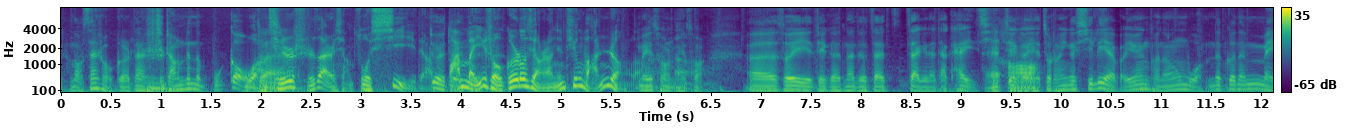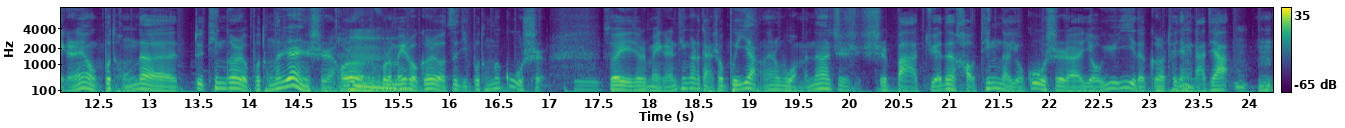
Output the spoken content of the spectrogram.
两到三首歌，但是时长真的不够啊。我们其实实在是想做细一点，对对把每一首歌都想让您听完整了。没错没错，呃，所以这个那就再再给大家开一期哎，这个也做成一个系列吧，因为可能我们的歌单每个人有不同的对听歌有不同的认识，或者或者每首歌有自己不同的故事，所以就是每个人听歌的感受不一样。但是我们呢，只是把觉得好听的、有故事的、有寓意的歌推荐给大家。嗯嗯，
